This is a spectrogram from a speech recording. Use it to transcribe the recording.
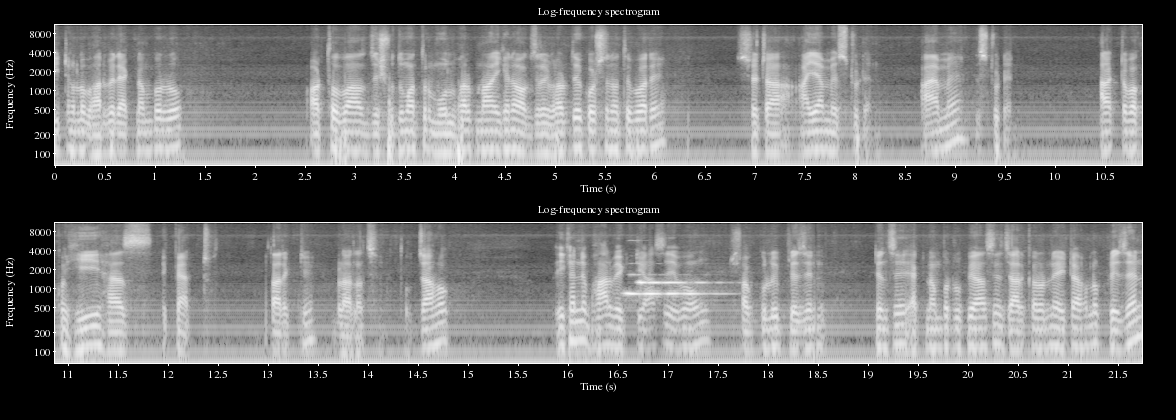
ইট হলো ভার্বের এক নম্বর রো অথবা যে শুধুমাত্র মূল ভার্ব না এখানে অক্সিলারি ভার্ব দিয়ে কোশ্চেন হতে পারে, সেটা I am a student I am a student আর একটা বাক্য হি হ্যাজ এ ক্যাট তার একটি বিড়াল আছে। তো যা হোক এখানে ভার্ব একটি আছে এবং সবগুলোই প্রেজেন্ট টেন্সে এক নম্বর রূপে আছে, যার কারণে এটা হলো প্রেজেন্ট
